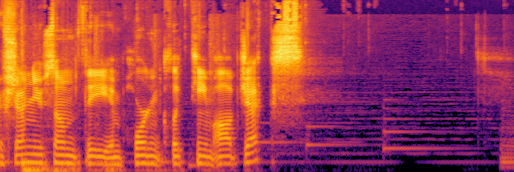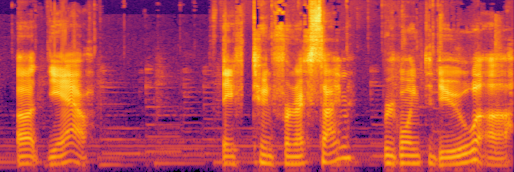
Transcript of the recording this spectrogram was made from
I've shown you some of the important click team objects. Uh, yeah. Stay tuned for next time. We're going to do, uh,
